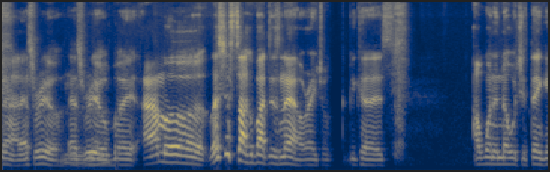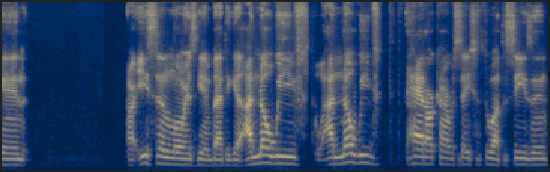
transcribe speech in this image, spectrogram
Nah, that's real. That's mm-hmm. real. But I'm uh let's just talk about this now, Rachel, because I want to know what you're thinking. Are Issa and Lawrence getting back together? I know we've I know we've had our conversations throughout the season.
